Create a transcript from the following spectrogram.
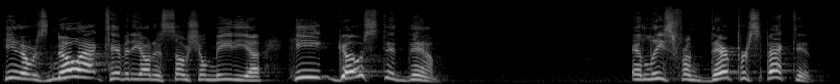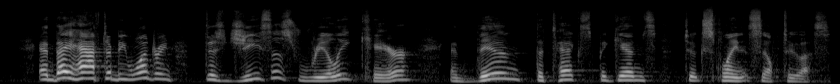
He, there was no activity on his social media. He ghosted them, at least from their perspective. And they have to be wondering does Jesus really care? And then the text begins to explain itself to us.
